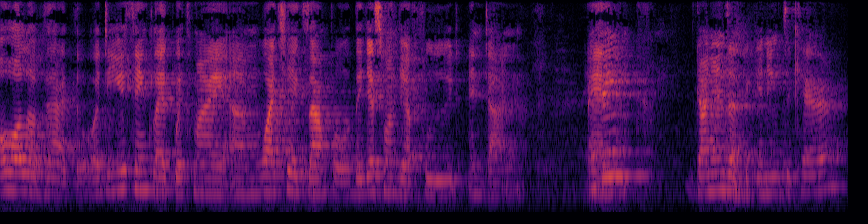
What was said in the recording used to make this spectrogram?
all of that though, or do you think like with my um, Waakye example, they just want their food and done? I think Ghanaians are beginning to care.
